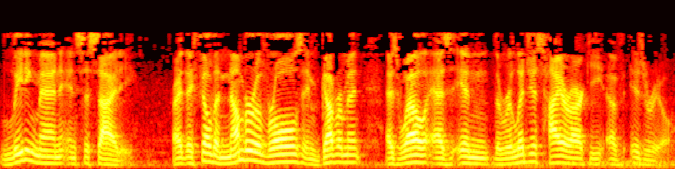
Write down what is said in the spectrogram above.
leading men in society. Right? They filled a number of roles in government as well as in the religious hierarchy of Israel.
